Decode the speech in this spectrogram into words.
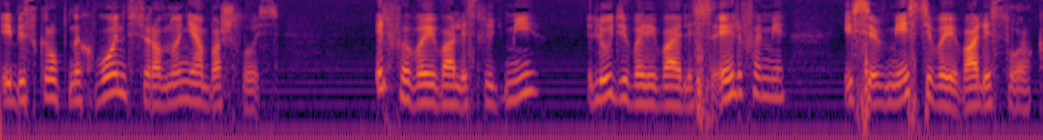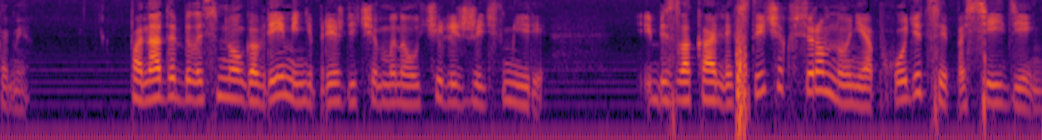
и без крупных войн все равно не обошлось. Эльфы воевали с людьми, люди воевали с эльфами, и все вместе воевали с орками. Понадобилось много времени, прежде чем мы научились жить в мире, и без локальных стычек все равно не обходится и по сей день.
